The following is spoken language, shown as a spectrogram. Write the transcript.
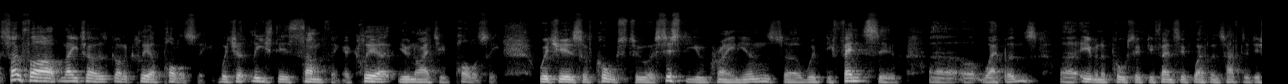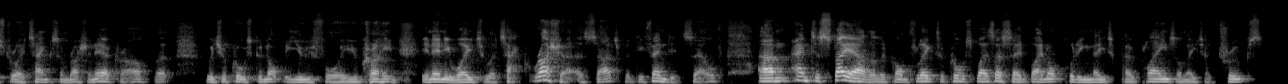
so far, NATO has got a clear policy, which at least is something, a clear united policy, which is, of course, to assist the Ukrainians uh, with defensive uh, weapons, uh, even, of course, if defensive weapons have to destroy tanks and Russian aircraft, but which, of course, could not be used for Ukraine in any way to attack Russia as such, but defend itself, um, and to stay out of the conflict of course, as I said, by not putting NATO planes or NATO troops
